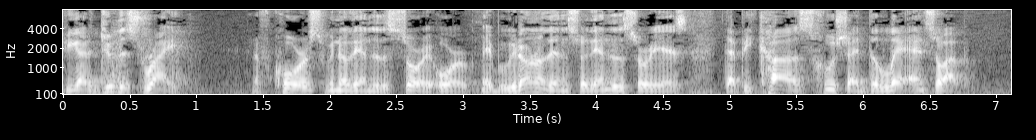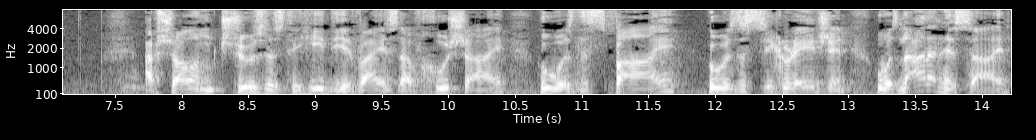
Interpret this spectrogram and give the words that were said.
You got to do this right. And of course, we know the end of the story, or maybe we don't know the end of the story. The end of the story is that because Hushai delayed, and so Avshalom chooses to heed the advice of Hushai, who was the spy, who was the secret agent, who was not on his side,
